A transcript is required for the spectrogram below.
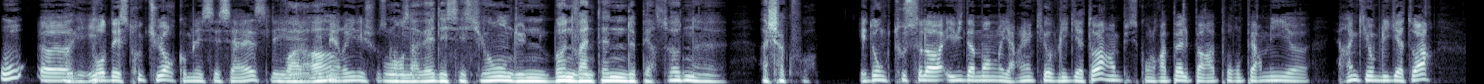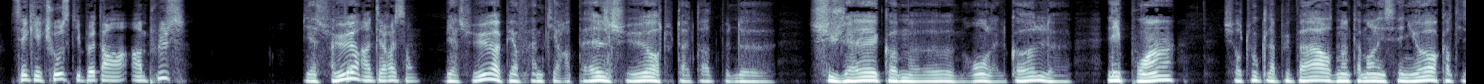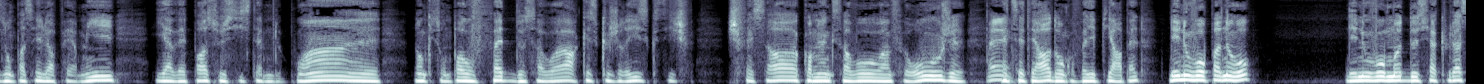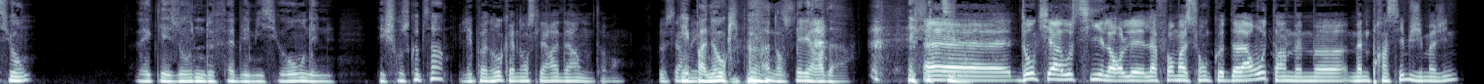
ou euh, pour des structures comme les CCAS, les, mairies, les choses comme on avait des sessions d'une bonne vingtaine de personnes euh, à chaque fois. Et donc tout cela, évidemment, il n'y a rien qui est obligatoire, hein, puisqu'on le rappelle par rapport au permis, euh, il n'y a rien qui est obligatoire. C'est quelque chose qui peut être un, plus. Bien sûr. Intéressant. Bien sûr. Et puis on fait un petit rappel sur tout un tas de, sujets comme euh, bon, l'alcool, euh, les points. Surtout que la plupart, notamment les seniors, quand ils ont passé leur permis, il n'y avait pas ce système de points. donc ils sont pas au fait de savoir qu'est-ce que je risque si je je fais ça, combien que ça vaut un feu rouge, etc. Donc on fait des petits rappels. Des nouveaux panneaux, des nouveaux modes de circulation, avec les zones de faible émission, des, choses comme ça. Les panneaux qui annoncent les radars notamment. Les panneaux qui peuvent annoncer les radars. Effectivement. Euh, donc il y a aussi alors la formation au code de la route, hein, même euh, même principe j'imagine.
